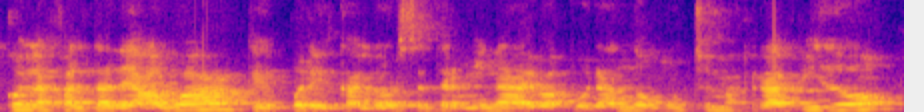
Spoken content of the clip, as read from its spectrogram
con la falta de agua, que por el calor se termina evaporando mucho más rápido,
